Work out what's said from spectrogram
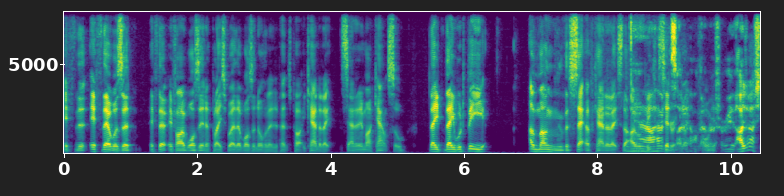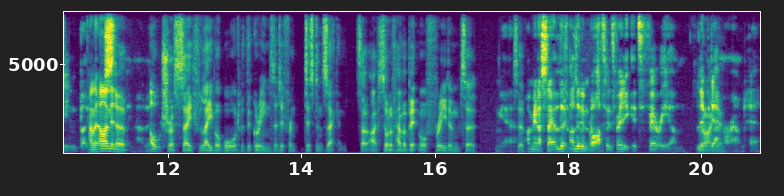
If the if there was a if there if I was in a place where there was a Northern Independence Party candidate standing in my council, they they would be among the set of candidates that I would be considering decided I'm gonna for. vote for either. I actually. I mean, I'm in a understanding that. ultra safe Labour ward with the Greens a different distant second, so I sort of have a bit more freedom to. Yeah, to I mean, I say I live. I live in Bath. So it's very. It's very um Lib Right, Dem yeah. around here.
